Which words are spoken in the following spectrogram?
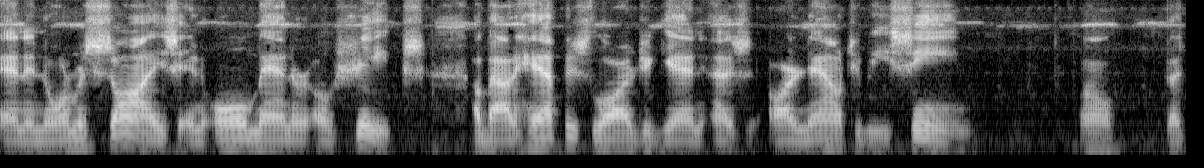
an enormous size in all manner of shapes, about half as large again as are now to be seen. Well, that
